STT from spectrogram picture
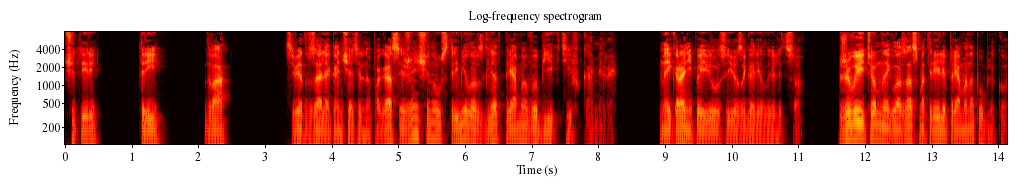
Четыре, три, два, Свет в зале окончательно погас, и женщина устремила взгляд прямо в объектив камеры. На экране появилось ее загорелое лицо. Живые темные глаза смотрели прямо на публику.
